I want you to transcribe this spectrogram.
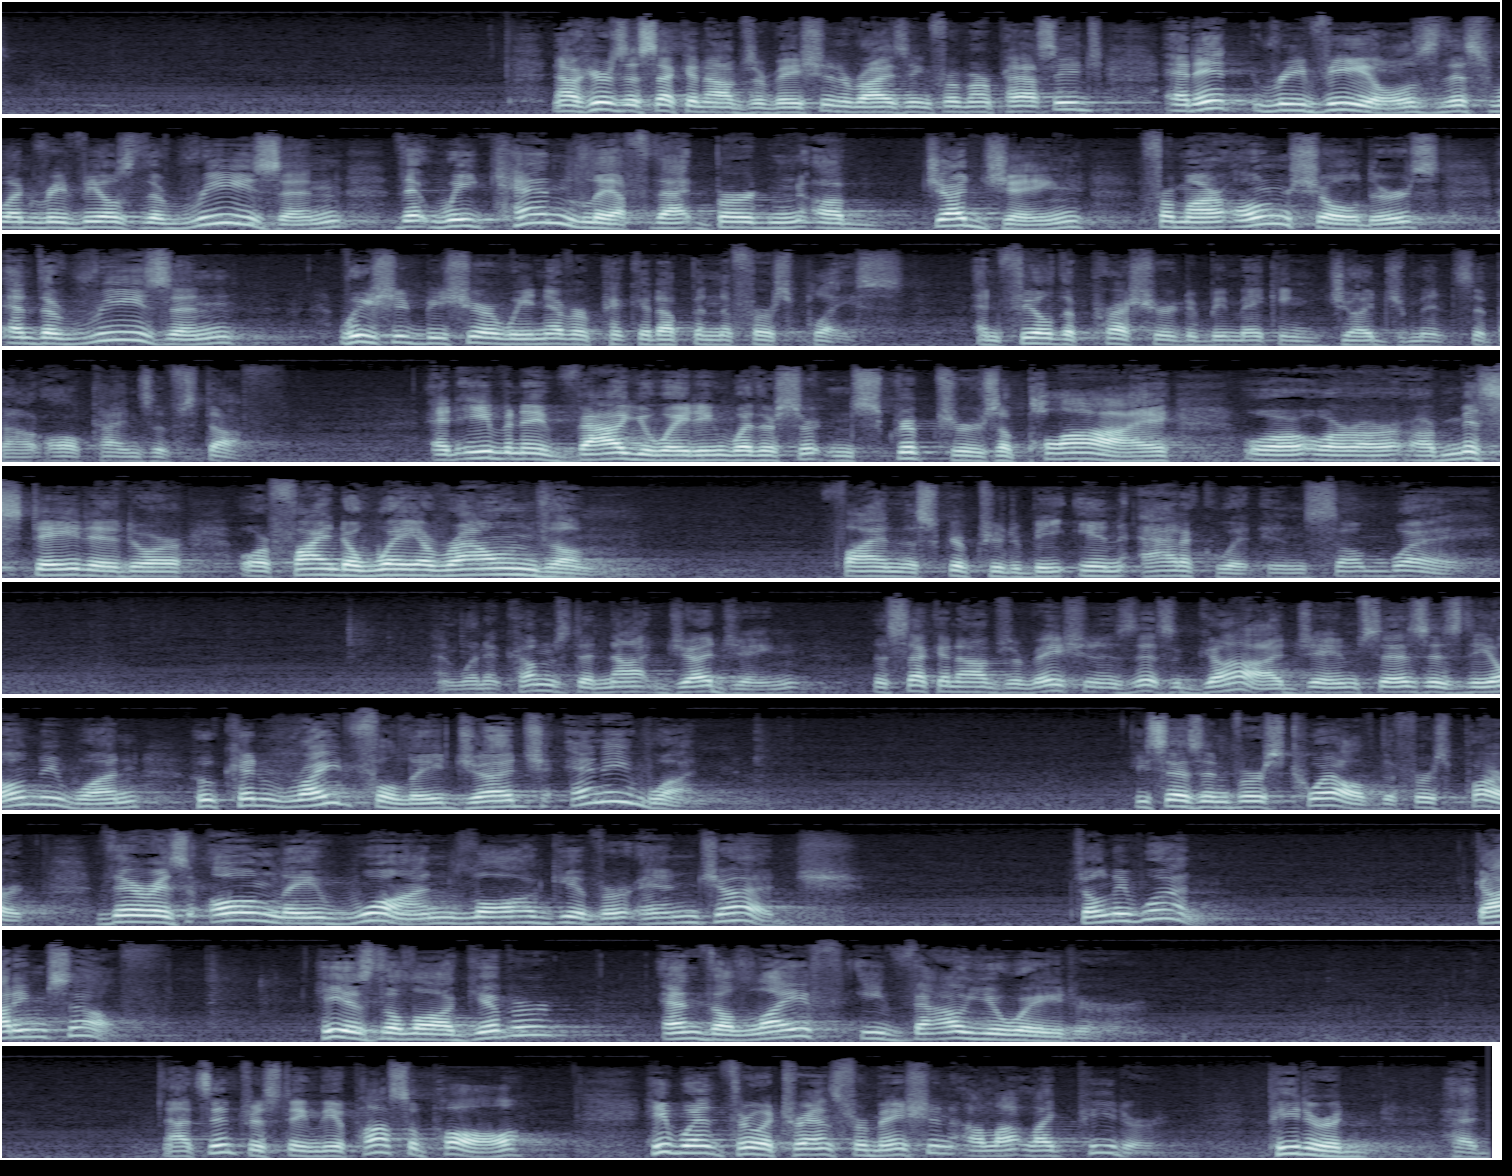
Now, here's a second observation arising from our passage, and it reveals, this one reveals the reason that we can lift that burden of judging from our own shoulders and the reason we should be sure we never pick it up in the first place and feel the pressure to be making judgments about all kinds of stuff. And even evaluating whether certain scriptures apply or, or are, are misstated or, or find a way around them. Find the scripture to be inadequate in some way. And when it comes to not judging, the second observation is this God, James says, is the only one who can rightfully judge anyone. He says in verse 12, the first part, there is only one lawgiver and judge. It's only one God Himself. He is the lawgiver and the life evaluator. Now it's interesting, the Apostle Paul, he went through a transformation a lot like Peter. Peter had, had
